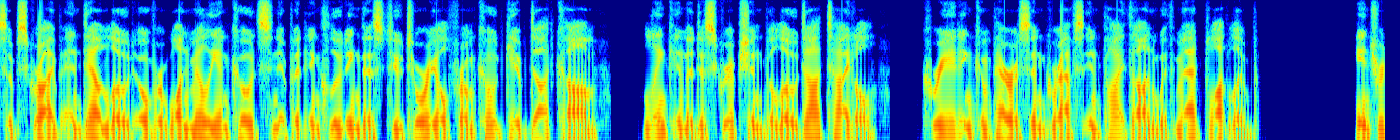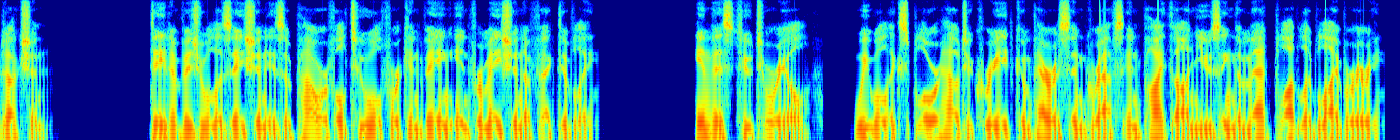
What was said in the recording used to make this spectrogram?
Subscribe and download over 1 million code snippet including this tutorial from codegive.com, link in the description below. Title, Creating Comparison Graphs in Python with Matplotlib. Introduction Data visualization is a powerful tool for conveying information effectively. In this tutorial, we will explore how to create comparison graphs in Python using the Matplotlib library.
